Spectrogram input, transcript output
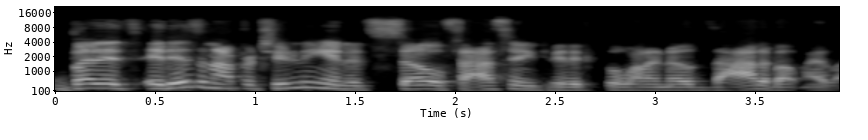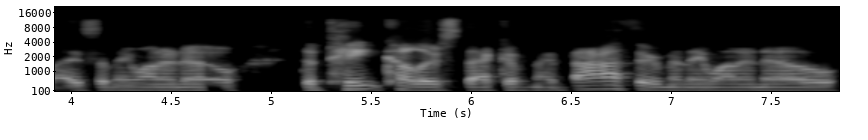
but it's it is an opportunity, and it's so fascinating to me that people want to know that about my life, and they want to know the paint color spec of my bathroom, and they want to know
